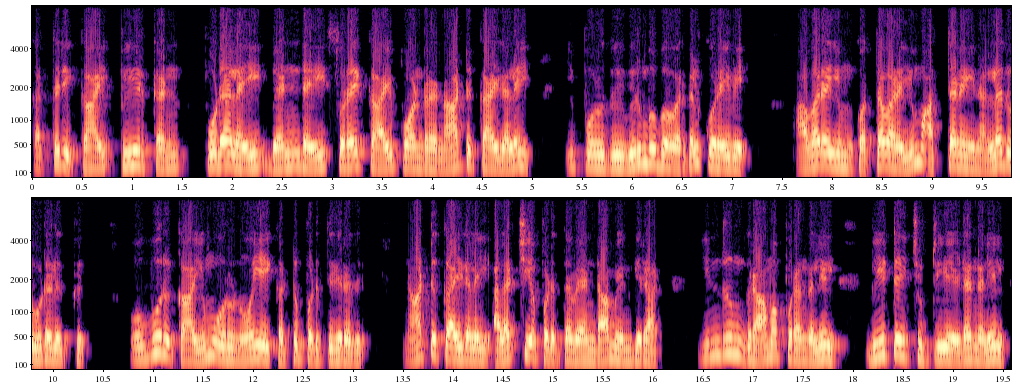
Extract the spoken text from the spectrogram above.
கத்தரிக்காய் பீர்க்கன் புடலை வெண்டை சுரைக்காய் போன்ற நாட்டுக்காய்களை இப்பொழுது விரும்புபவர்கள் குறைவே. அவரையும் கொத்தவரையும் அத்தனை நல்லது உடலுக்கு. ஒவ்வொரு காயும் ஒரு நோயை கட்டுப்படுத்துகிறது. நாட்டுக்காய்களை அலட்சியப்படுத்த வேண்டாம் என்கிறார். இன்றும் கிராமப்புறங்களில் வீட்டை சுற்றிய இடங்களில்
